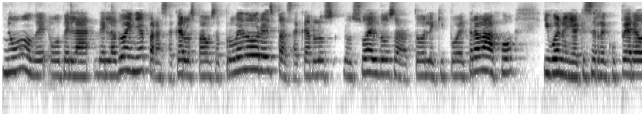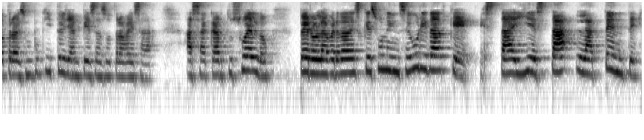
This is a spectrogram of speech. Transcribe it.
¿No? O, de, la, de, la, dueña para sacar los pagos a proveedores, para sacar los, los, sueldos a todo el equipo de trabajo y bueno, ya que se recupere otra vez un poquito, ya empiezas otra vez a, a sacar tu sueldo. Pero la verdad es que es una inseguridad que está ahí, está latente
